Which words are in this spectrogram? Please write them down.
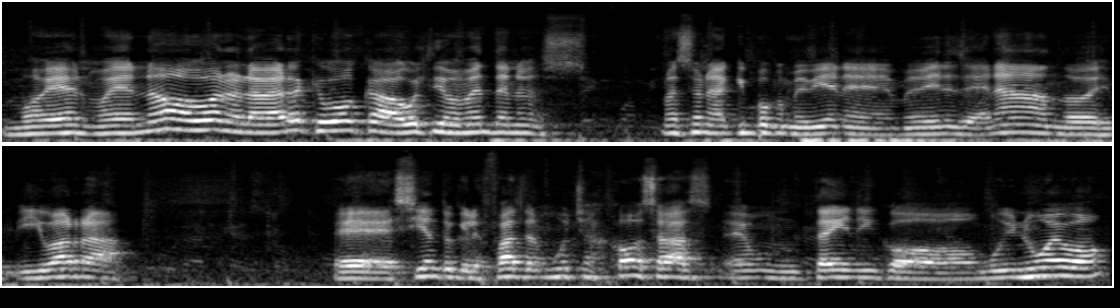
Muy bien, muy bien. No, bueno, la verdad que Boca últimamente no es, no es un equipo que me viene, me viene llenando. Ibarra, eh, siento que le faltan muchas cosas. Es un técnico muy nuevo.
